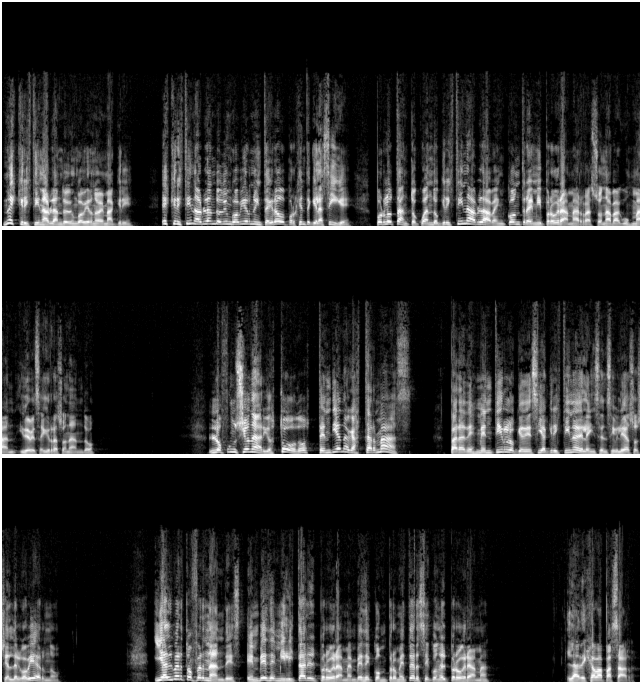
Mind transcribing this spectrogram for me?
No es Cristina hablando de un gobierno de Macri. Es Cristina hablando de un gobierno integrado por gente que la sigue. Por lo tanto, cuando Cristina hablaba en contra de mi programa, razonaba Guzmán, y debe seguir razonando, los funcionarios todos tendían a gastar más para desmentir lo que decía Cristina de la insensibilidad social del gobierno. Y Alberto Fernández, en vez de militar el programa, en vez de comprometerse con el programa, la dejaba pasar.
